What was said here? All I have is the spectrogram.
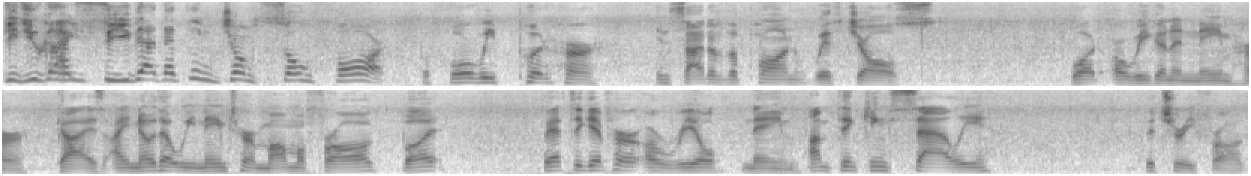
Did you guys see that? That thing jumped so far. Before we put her inside of the pond with Jaws, what are we gonna name her? Guys, I know that we named her Mama Frog, but we have to give her a real name. I'm thinking Sally the tree frog.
